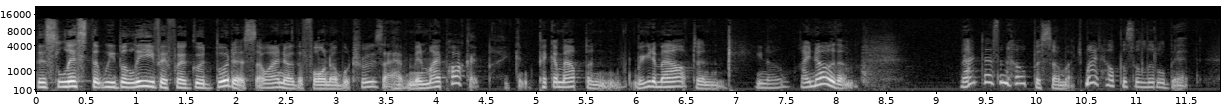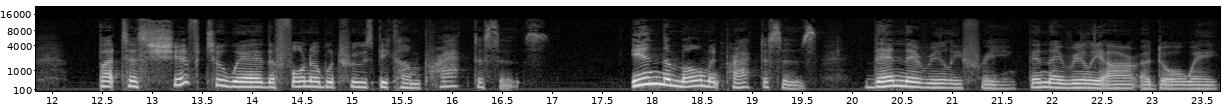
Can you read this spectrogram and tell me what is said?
this list that we believe if we're good Buddhists. So I know the four noble truths. I have them in my pocket. I can pick them up and read them out, and you know I know them. That doesn't help us so much. Might help us a little bit. But to shift to where the Four Noble Truths become practices, in the moment practices then they're really freeing. Then they really are a doorway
